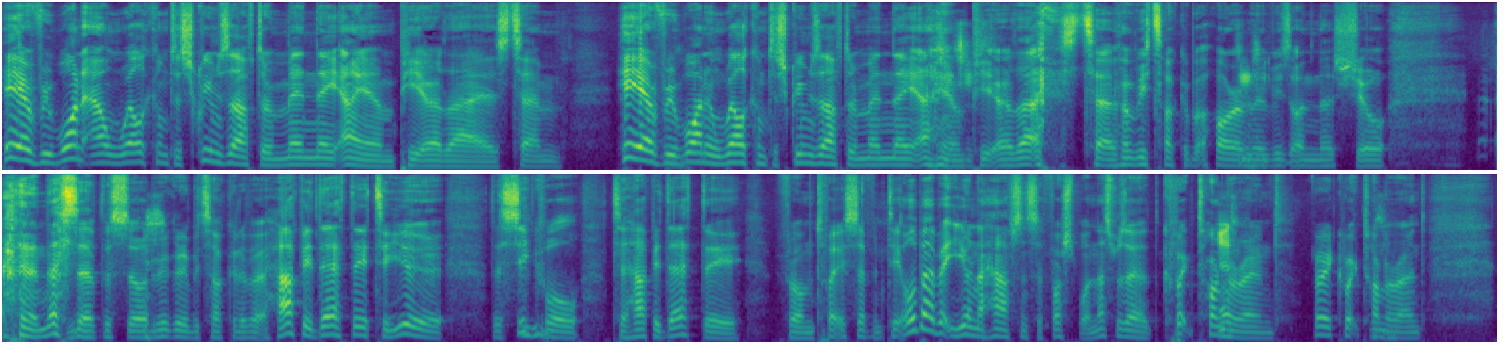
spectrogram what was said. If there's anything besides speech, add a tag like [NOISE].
Hey everyone, and welcome to Screams After Midnight. I am Peter, that is Tim. Hey everyone, and welcome to Screams After Midnight. I am [LAUGHS] Peter, that is Tim, and we talk about horror [LAUGHS] movies on this show. And in this episode, we're going to be talking about Happy Death Day 2U, the sequel to Happy Death Day from 2017. Only about a year and a half since the first one. This was a quick turnaround, very quick turnaround.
